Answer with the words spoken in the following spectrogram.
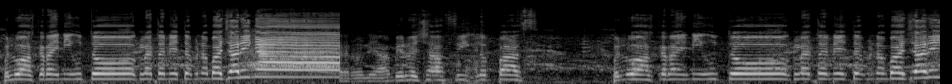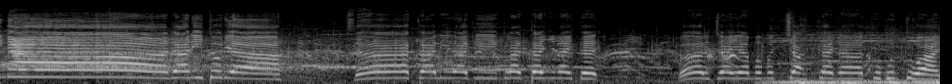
peluang sekarang ini untuk Kelantan United menambah jaringan. Oleh Amirul Syafiq lepas peluang sekarang ini untuk Kelantan United menambah jaringan. Dan itu dia. Sekali lagi Kelantan United berjaya memecahkan uh, kebuntuan.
